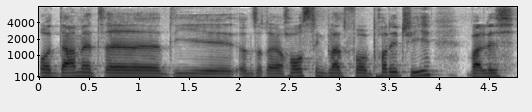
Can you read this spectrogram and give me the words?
und damit äh, die unsere Hosting-Plattform Podigy, weil ich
